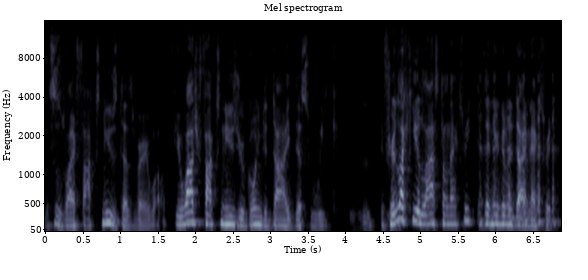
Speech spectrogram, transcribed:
This is why Fox News does very well. If you watch Fox News, you're going to die this week. Mhm. If you're lucky, you'll last till next week, but then you're going to die next week.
